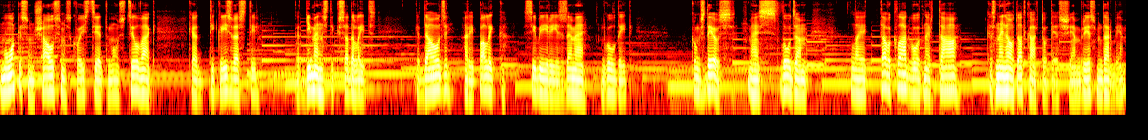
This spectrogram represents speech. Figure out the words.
mokas un šausmas, ko izcieta mūsu cilvēki, kad tika izvesti, kad ģimenes tika sadalītas, kad daudzi arī palika Sibīrijas zemē guldīti. Kungs, Dievs, mēs lūdzam, lai Tava klātbūtne ir tā, kas neļautu atkārtoties šiem briesmu darbiem,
